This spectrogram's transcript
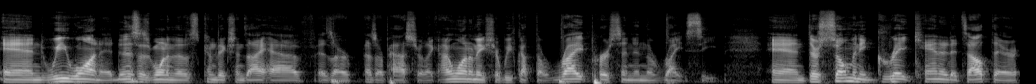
and we wanted and this is one of those convictions i have as our as our pastor like i want to make sure we've got the right person in the right seat. And there's so many great candidates out there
